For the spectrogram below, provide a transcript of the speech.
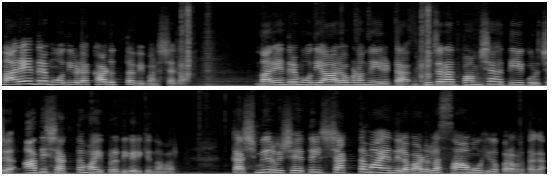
നരേന്ദ്രമോദിയുടെ കടുത്ത വിമർശക നരേന്ദ്രമോദി ആരോപണം നേരിട്ട ഗുജറാത്ത് വംശഹത്യയെക്കുറിച്ച് അതിശക്തമായി പ്രതികരിക്കുന്നവർ. കശ്മീർ വിഷയത്തിൽ ശക്തമായ നിലപാടുള്ള സാമൂഹിക പ്രവർത്തക.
